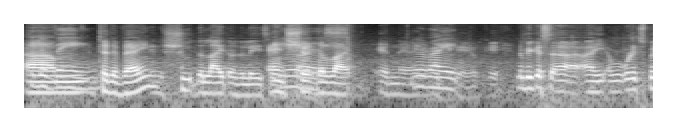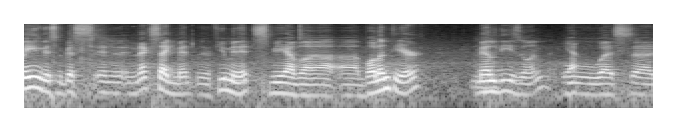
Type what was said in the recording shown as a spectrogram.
To the um, vein. to the vein And shoot the light or the laser. and shoot the light in there. You're right. Okay, okay. No, because uh, I, we're explaining this because in, in the next segment, in a few minutes, we have a, a volunteer, Mel Dizon, Yeah. who was uh,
